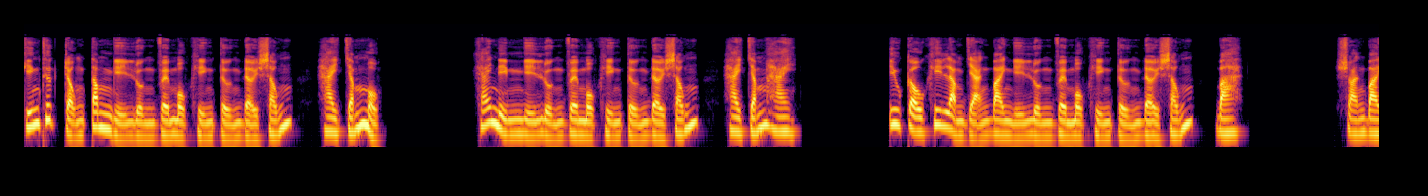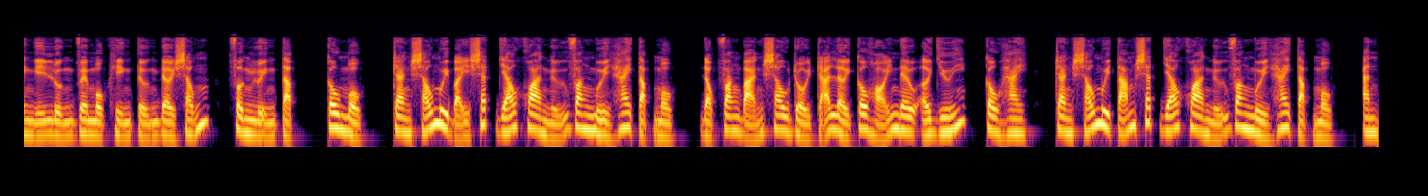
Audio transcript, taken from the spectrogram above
Kiến thức trọng tâm nghị luận về một hiện tượng đời sống 2.1. Khái niệm nghị luận về một hiện tượng đời sống 2.2. Yêu cầu khi làm dạng bài nghị luận về một hiện tượng đời sống 3. Soạn bài nghị luận về một hiện tượng đời sống, phần luyện tập, câu 1, trang 67 sách giáo khoa ngữ văn 12 tập 1, đọc văn bản sau rồi trả lời câu hỏi nêu ở dưới, câu 2, trang 68 sách giáo khoa ngữ văn 12 tập 1, anh,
